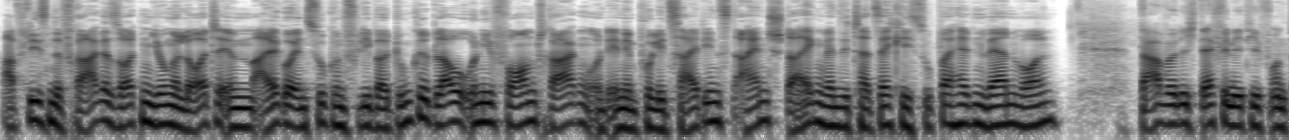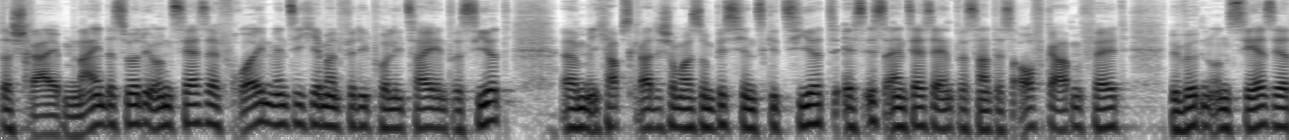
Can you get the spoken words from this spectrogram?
Abschließende Frage, sollten junge Leute im Allgäu in Zukunft lieber dunkelblaue Uniform tragen und in den Polizeidienst einsteigen, wenn sie tatsächlich Superhelden werden wollen? Da würde ich definitiv unterschreiben. Nein, das würde uns sehr, sehr freuen, wenn sich jemand für die Polizei interessiert. Ähm, ich habe es gerade schon mal so ein bisschen skizziert. Es ist ein sehr, sehr interessantes Aufgabenfeld. Wir würden uns sehr, sehr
